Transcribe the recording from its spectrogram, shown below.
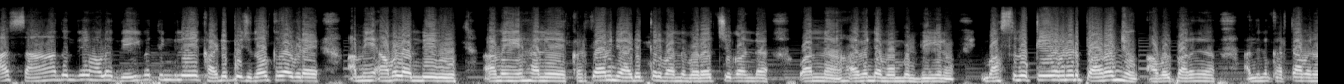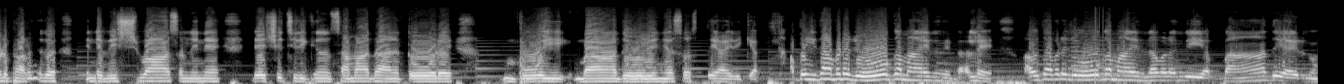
ആ സ്വാതന്ത്ര്യം അവളെ ദൈവത്തിങ്കിലേക്ക് അടുപ്പിച്ചു. നോക്കുക ഇവിടെ. അമ്മേ അവൾ എന്ത് ചെയ്തു? അമ്മേ ഹലേ കർത്താവിന്റെ അടുക്കൽ വന്ന് വിറച്ചുകൊണ്ട് വന്ന് അവന്റെ മുമ്പിൽ വീണു. വസ്തുതൊക്കെ അവനോട് പറഞ്ഞു. അവൾ പറഞ്ഞു അതിന് കർത്താവിനോട് പറഞ്ഞത് നിന്റെ വിശ്വാസം നിന്നെ രക്ഷിച്ചിരിക്കുന്ന സമാധാനത്തോടെ പോയി ബാധ ഒഴിഞ്ഞ് സ്വസ്ഥയായിരിക്കാം. അപ്പൊ ഇത് അവിടെ രോഗമായിരുന്നില്ല അല്ലെ? അത് അവിടെ രോഗമായിരുന്നില്ല. അവൾ എന്ത് ചെയ്യുക? ബാധയായിരുന്നു.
